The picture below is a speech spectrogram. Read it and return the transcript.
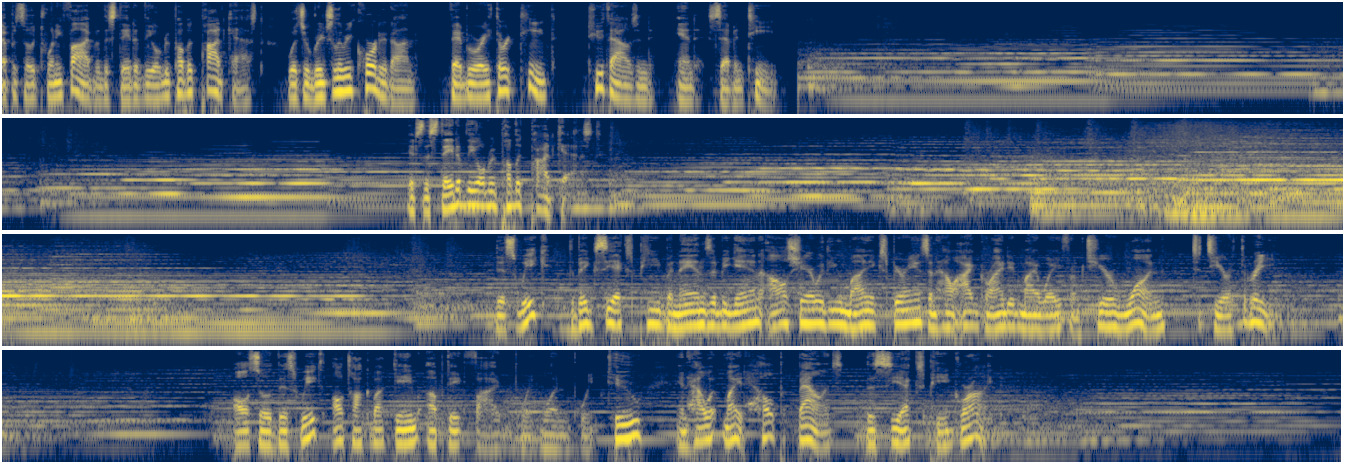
Episode 25 of the State of the Old Republic podcast was originally recorded on February 13th, 2017. It's the State of the Old Republic podcast. This week, the big CXP bonanza began. I'll share with you my experience and how I grinded my way from Tier 1 to Tier 3. Also this week, I'll talk about Game Update 5.1.2 and how it might help balance the CXP grind.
